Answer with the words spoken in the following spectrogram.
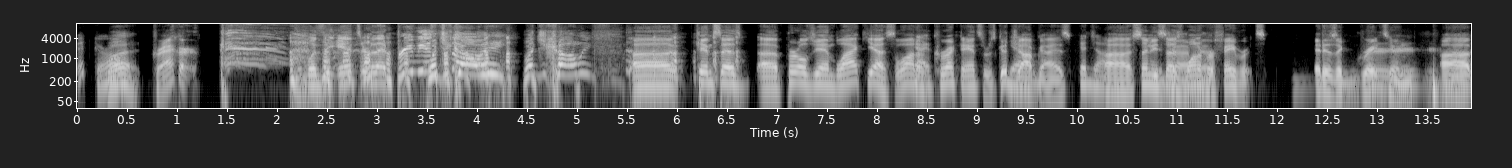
Good girl. What? Cracker was the answer to that previous What'd you song. call me? What'd you call me? Uh, Kim says uh, Pearl Jam Black. Yes, a lot Okay. of correct answers. Good Yeah. job, guys. Good job. Uh, Cindy Good says job, one of her favorites. It is a great tune. Uh,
